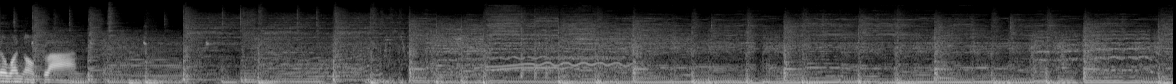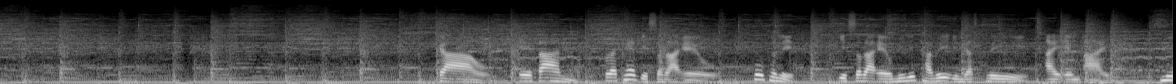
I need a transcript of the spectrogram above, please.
ตะวันออกกลาง 9. เอตัน ประเทศอิสราเอล ผู้ผลิต อิสราเอล Military Industry IMI มี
